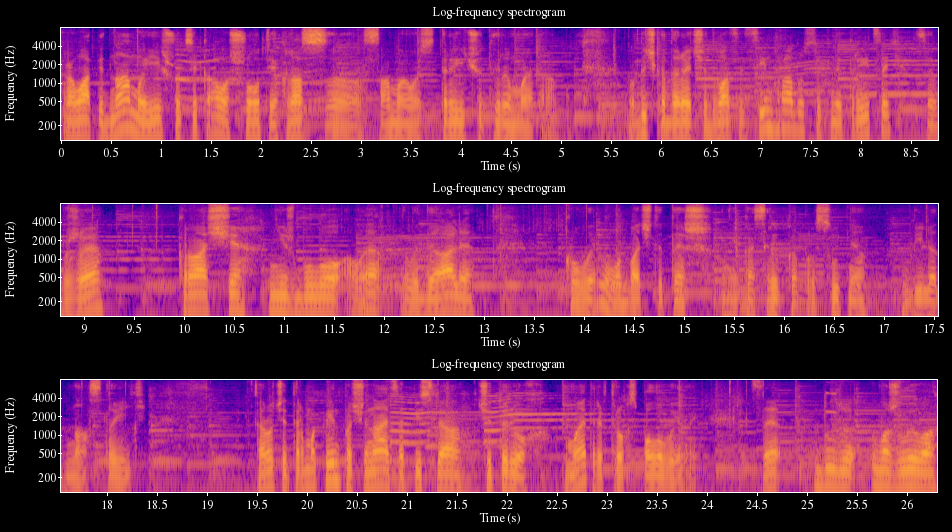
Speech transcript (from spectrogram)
Трава під нами, і що цікаво, що от якраз е, саме ось 3-4 метра. Водичка, до речі, 27 градусів, не 30. Це вже краще, ніж було, але в ідеалі, коли, ну от бачите, теж якась рибка присутня біля дна стоїть. Коротше, термоклін починається після 4 метрів 3,5. Це дуже важлива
